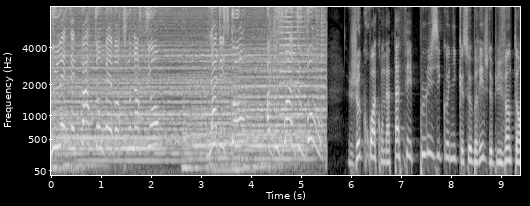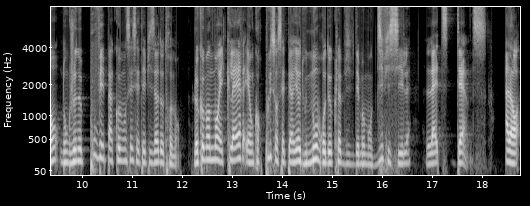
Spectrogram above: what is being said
Ne laissez pas tomber votre nation. La disco a besoin de vous. Je crois qu'on n'a pas fait plus iconique que ce bridge depuis 20 ans, donc je ne pouvais pas commencer cet épisode autrement. Le commandement est clair et encore plus en cette période où nombre de clubs vivent des moments difficiles. Let's dance. Alors,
